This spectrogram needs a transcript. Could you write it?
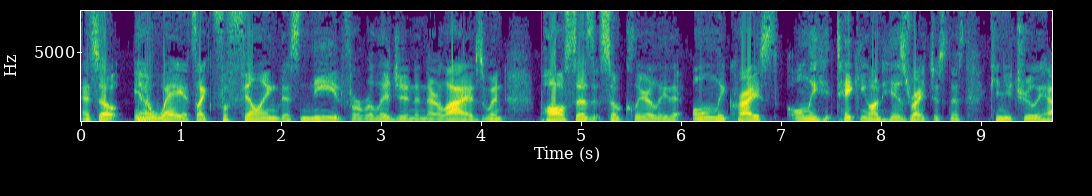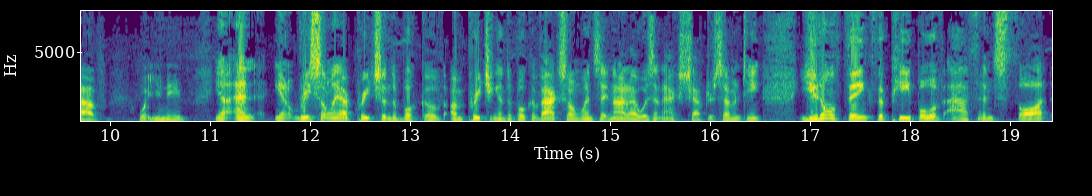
And so, in Yeah. a way, it's like fulfilling this need for religion in their lives when Paul says it so clearly that only Christ, only taking on his righteousness, can you truly have what you need. Yeah, and you know, recently I preached in the book of I'm preaching in the book of Acts on Wednesday night. I was in Acts chapter 17. You don't think the people of Athens thought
